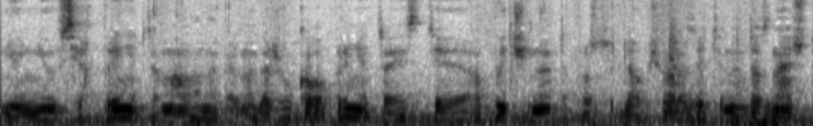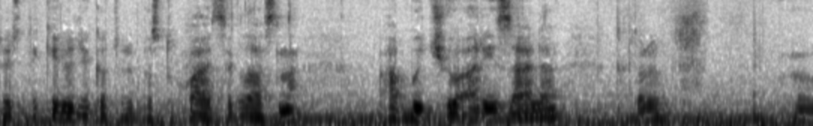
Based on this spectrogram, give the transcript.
не, не у всех принято, мало, наверное, даже у кого принято, есть э, обычаи, но это просто для общего развития. Надо знать, что есть такие люди, которые поступают согласно обычаю Аризаля, которые э,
